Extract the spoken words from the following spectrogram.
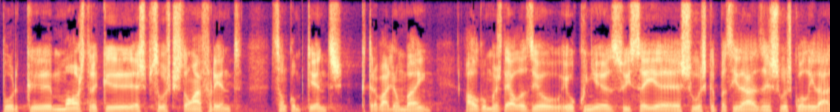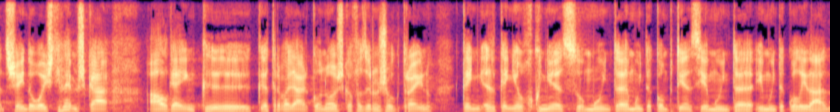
porque mostra que as pessoas que estão à frente são competentes, que trabalham bem. Algumas delas eu, eu conheço e sei as suas capacidades, as suas qualidades. Ainda hoje tivemos cá alguém que, que, a trabalhar connosco, a fazer um jogo de treino, quem, quem eu reconheço muita, muita competência muita, e muita qualidade,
